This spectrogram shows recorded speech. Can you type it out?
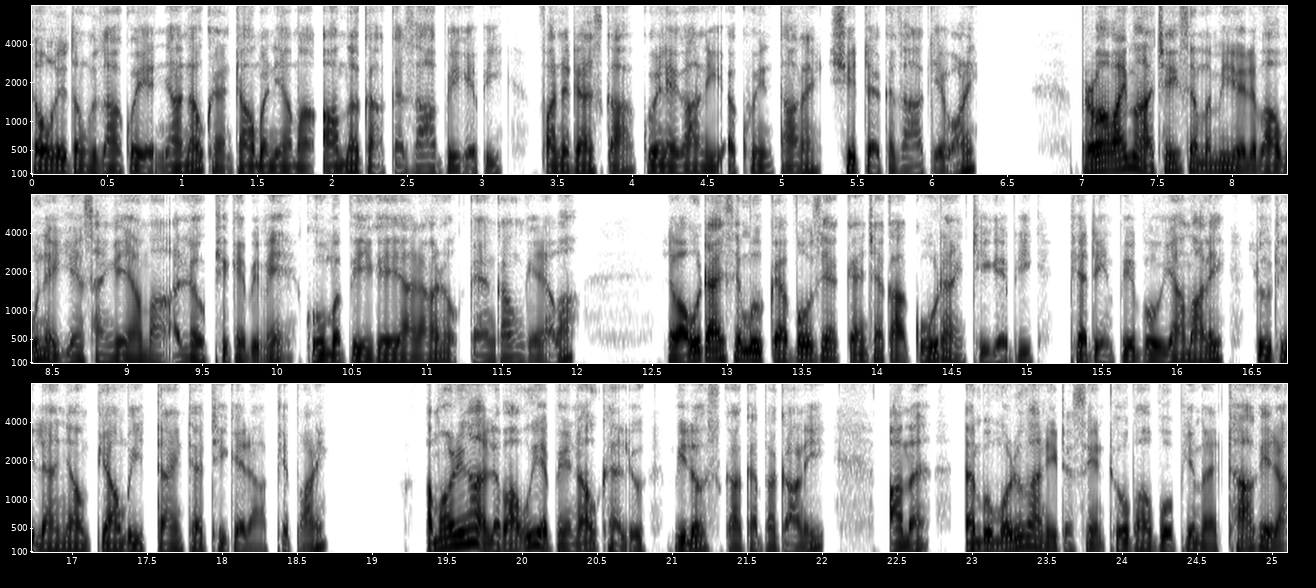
3-3ကစားကွက်ရဲ့ညာနောက်ခံတောင်မနေရာမှာအာမတ်ကကစားပေးခဲ့ပြီးဖာနက်ဒက်စ်ကကွင်းလေကနေအခွင့်သားတိုင်းရှေ့တက်ကစားခဲ့ပါတယ်ပထမပိုင်းမှာအချိန်ဆက်မမိတဲ့လီဗာပူးနဲ့ရင်ဆိုင်ခဲ့ရမှာအလုပ်ဖြစ်ခဲ့ပေမဲ့ဂိုးမပေးခဲ့ရတာကတော့ကံကောင်းခဲ့တာပါလီဗာပူးတိုင်းစင်မှုကပ်ပိုဆက်ကန်ချက်ကဂိုးတိုင်ထိခဲ့ပြီးဖြတ်တင်ပေးဖို့ရမှာလေလူထီလန်းချောင်းပြောင်းပြီးတိုင်ထက်ထိခဲ့တာဖြစ်ပါတယ် အမော်ရင်ကလဘာဘူးရဲ့ဘယ်နောက်ခံလူမီလော့စ်ကာကပ်ဘက်ကနေအာမန်အမ်ဘူမိုတို့ကနေတဆင့်ထိုးပေါက်ဖို့ပြစ်မှတ်ထားခဲ့တာ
